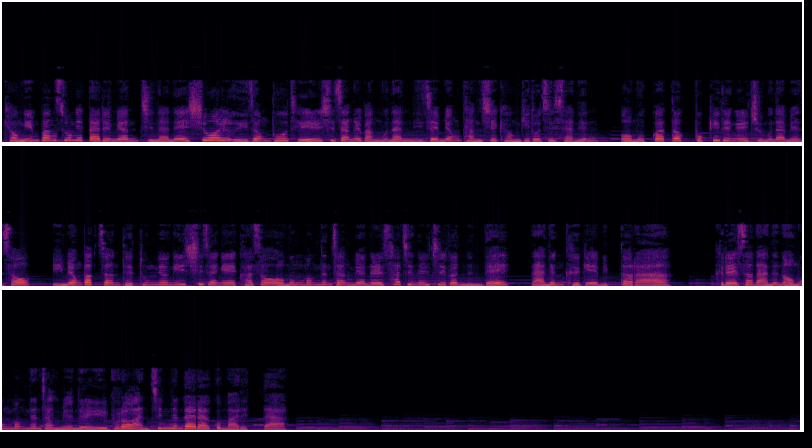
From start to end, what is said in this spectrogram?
경인방송에 따르면 지난해 10월 의정부 제1시장을 방문한 이재명 당시 경기도지사는 어묵과 떡볶이 등을 주문하면서 이명박 전 대통령이 시장에 가서 어묵 먹는 장면을 사진을 찍었는데 나는 그게 밉더라. 그래서 나는 어묵 먹는 장면을 일부러 안 찍는다라고 말했다.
